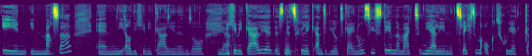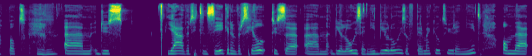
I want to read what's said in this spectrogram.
één in massa en niet al die chemicaliën en zo. Ja. Die chemicaliën, dat is net gelijk antibiotica in ons systeem. Dat maakt niet alleen het slechte, maar ook het goede kapot. Mm -hmm. um, dus ja, er zit een, zeker een verschil tussen um, biologisch en niet-biologisch, of permacultuur en niet, omdat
